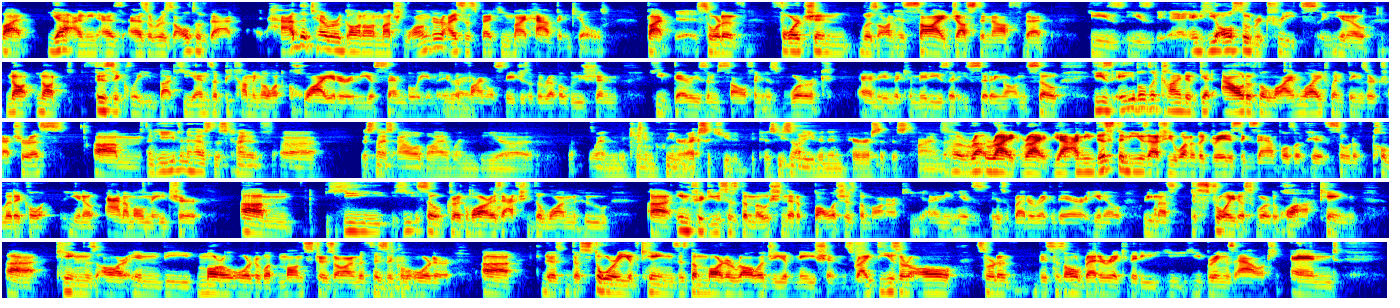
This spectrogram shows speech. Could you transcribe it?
but yeah i mean as as a result of that had the terror gone on much longer i suspect he might have been killed. But uh, sort of fortune was on his side just enough that he's he's and he also retreats you know not not physically but he ends up becoming a lot quieter in the assembly in, in the final stages of the revolution. He buries himself in his work and in the committees that he's sitting on. So he's able to kind of get out of the limelight when things are treacherous. Um And he even has this kind of uh, this nice alibi when the uh, when the king and queen are executed because he's not even in Paris at this time. Uh, right right. Yeah i mean this to me is actually one of the greatest examples of his sort of political you know animal nature. Um he he so gregoire is actually the one who uh, introduces the motion that abolishes the monarchy. And i mean his his rhetoric there you know we must destroy this word roi king. Uh, kings are in the moral order what monsters are in the physical order. Uh, the, the story of kings is the martyrology of nations right? These are all sort of this is all rhetoric that he he, he brings out. And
